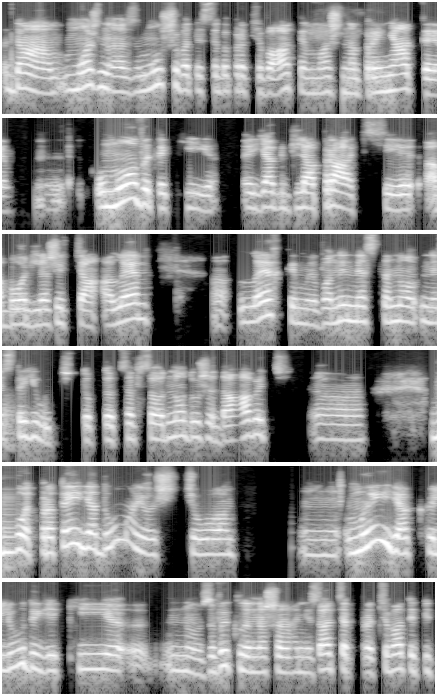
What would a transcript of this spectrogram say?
да, можна змушувати себе працювати, можна прийняти умови такі, як для праці або для життя, але легкими вони не станов, не стають. Тобто це все одно дуже давить. Е, от. Проте я думаю, що ми, як люди, які е, ну, звикли наша організація працювати під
